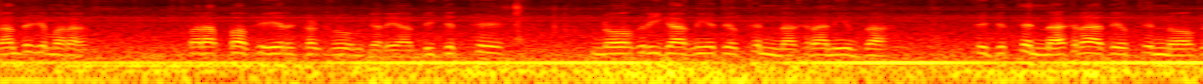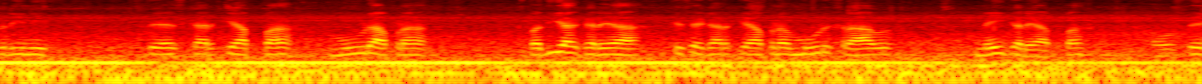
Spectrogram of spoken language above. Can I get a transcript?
ਕੰਧ 'ਚ ਮਾਰਾਂ। ਪਰ ਆਪਾਂ ਫੇਰ ਕੰਟਰੋਲ ਕਰਿਆ ਵੀ ਜਿੱਥੇ ਨੌਕਰੀ ਕਰਨੀ ਹੈ ਤੇ ਉੱਥੇ ਨਖਰਾ ਨਹੀਂ ਹੁੰਦਾ। ਤੇ ਜਿੱਥੇ ਨਖਰਾ ਤੇ ਉੱਥੇ ਨੌਕਰੀ ਨਹੀਂ। ਤੇ ਇਸ ਕਰਕੇ ਆਪਾਂ ਮੂਡ ਆਪਣਾ ਵਧੀਆ ਕਰਿਆ। ਕਿਸੇ ਕਰਕੇ ਆਪਣਾ ਮੂਡ ਖਰਾਬ ਨਹੀਂ ਕਰਿਆ ਆਪਾਂ। ਉਹ ਤੇ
